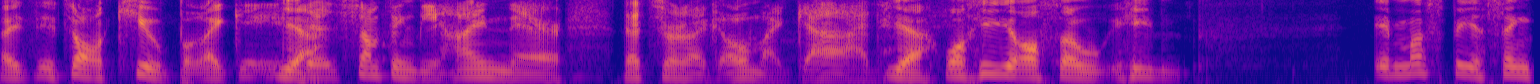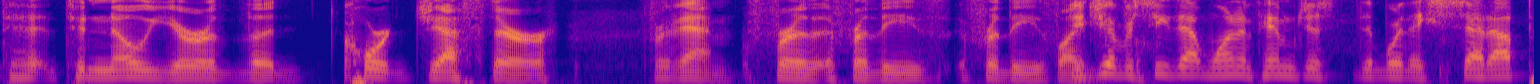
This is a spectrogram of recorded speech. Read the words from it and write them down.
it's all cute, but like Yeah. there's something behind there that's sort of like, oh my God. yeah. Well, he also he. It must be a thing to to know you're the court jester For them. for for these for these like. Did you ever see that one of him just where they set up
